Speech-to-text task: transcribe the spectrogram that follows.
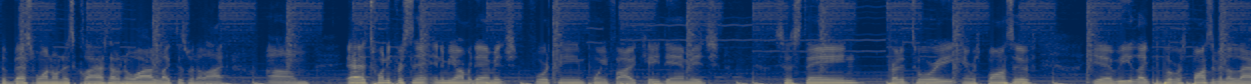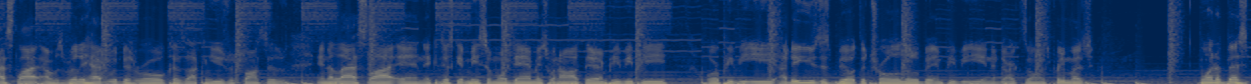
the best one on this class. I don't know why I like this one a lot. Um, it has 20% enemy armor damage, 14.5k damage, sustain, predatory, and responsive. Yeah, we like to put responsive in the last slot. I was really happy with this role because I can use responsive in the last slot and it can just give me some more damage when I'm out there in PvP or PvE. I do use this build to troll a little bit in PvE in the dark zone. It's pretty much one of the best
